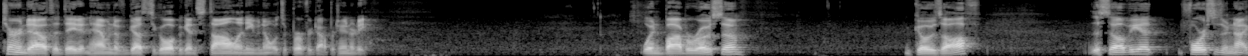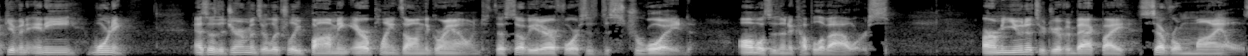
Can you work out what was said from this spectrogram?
Turned out that they didn't have enough guts to go up against Stalin, even though it was a perfect opportunity. When Barbarossa goes off, the Soviet forces are not given any warning. And so the Germans are literally bombing airplanes on the ground. The Soviet Air Force is destroyed almost within a couple of hours. Army units are driven back by several miles.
